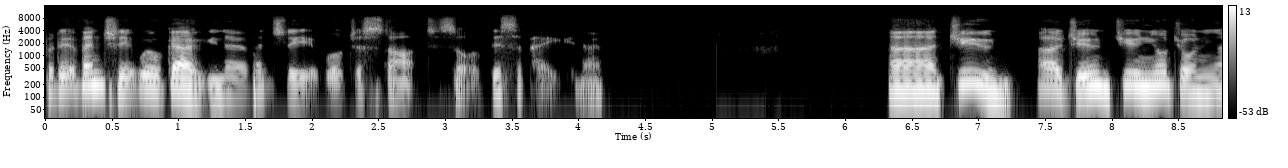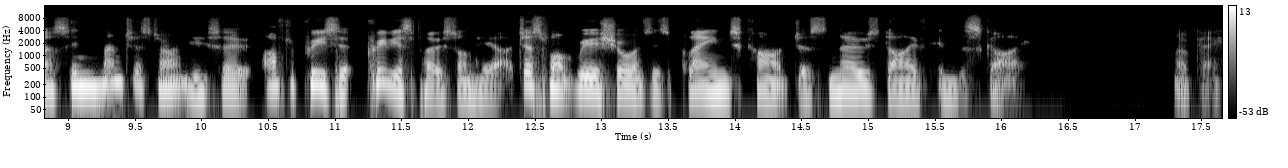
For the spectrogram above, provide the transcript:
but eventually it will go. You know, eventually it will just start to sort of dissipate. You know. Uh, June. Hello, June. June, you're joining us in Manchester, aren't you? So after pre previous post on here, I just want reassurances planes can't just nosedive in the sky. Okay.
